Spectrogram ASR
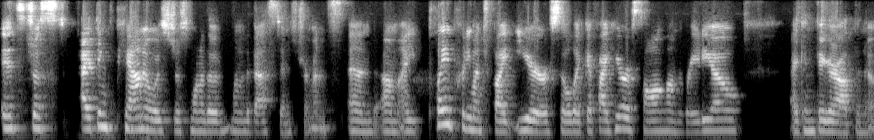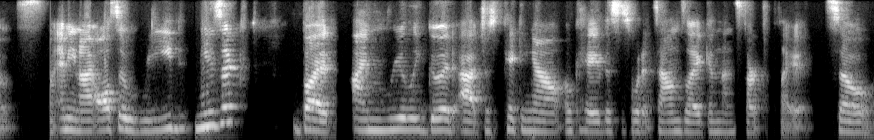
It's just i think piano is just one of the one of the best instruments. And um, i play pretty much by ear. So like if i hear a song on the radio i can figure out the notes. I mean i also read music but i'm really good at just picking out okay this is what it sounds like and then start to play it. So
